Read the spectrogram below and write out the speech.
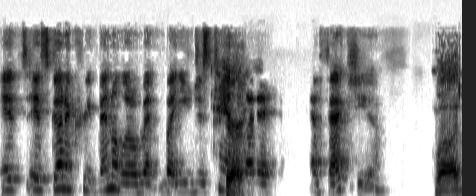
it's it's going to creep in a little bit. But you just can't sure. let it affect you. Well, it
